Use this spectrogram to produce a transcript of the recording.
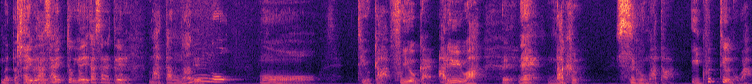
また来てくださいと呼び出された。ら、ええ。また何の、もうっていうか不愉快あるいは、ええ。ねなくすぐまた行くっていうのが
